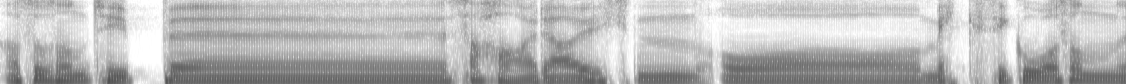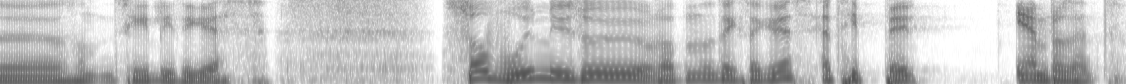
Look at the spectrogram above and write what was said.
Altså sånn type eh, Sahara-ørkenen og Mexico og sånn, eh, sånn. Sikkert lite gress. Så hvor mye jordoverflaten er dekket av gress? Jeg tipper 1%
